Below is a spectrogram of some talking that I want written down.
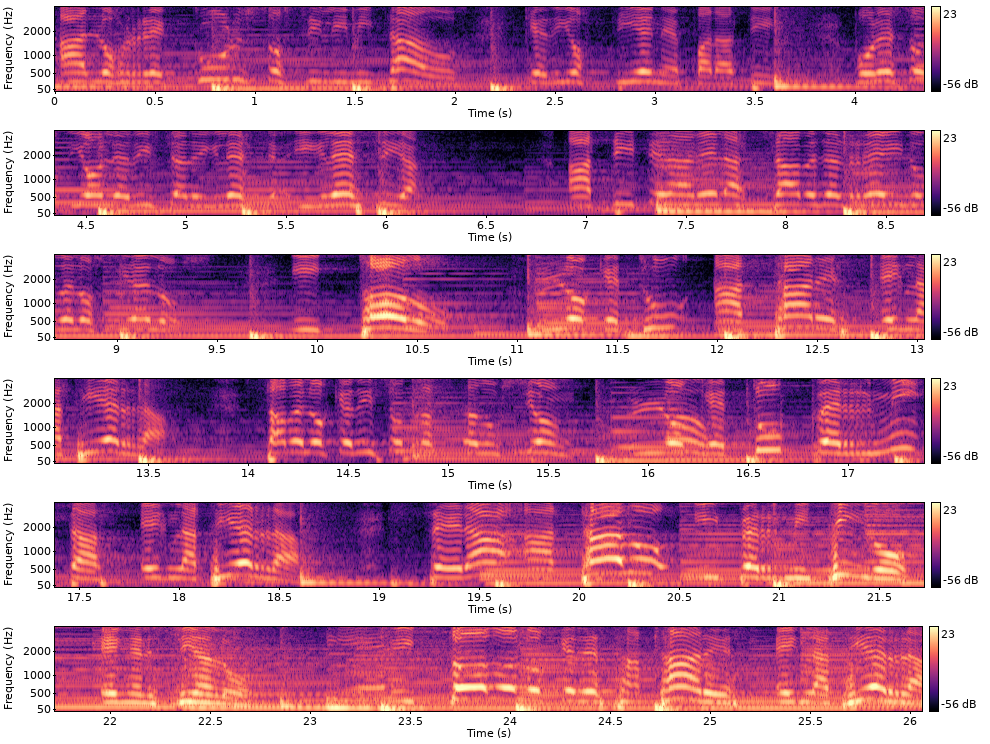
a los recursos ilimitados que Dios tiene para ti. Por eso Dios le dice a la iglesia, iglesia, a ti te daré las llaves del reino de los cielos y todo lo que tú atares en la tierra. ¿Sabe lo que dice otra traducción? Lo que tú permitas en la tierra será atado y permitido en el cielo. Y todo lo que desatares en la tierra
